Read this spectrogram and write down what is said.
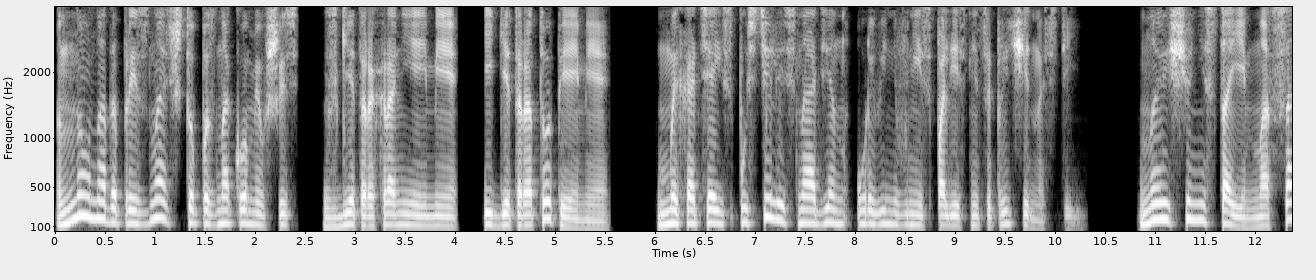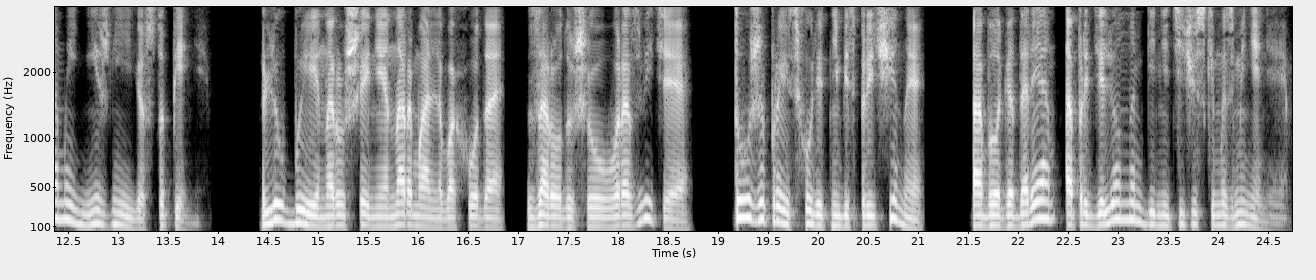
Но надо признать, что познакомившись с гетерохрониями и гетеротопиями, мы хотя и спустились на один уровень вниз по лестнице причинностей, но еще не стоим на самой нижней ее ступени. Любые нарушения нормального хода зародышевого развития тоже происходят не без причины, а благодаря определенным генетическим изменениям.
